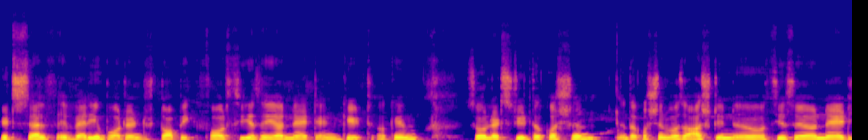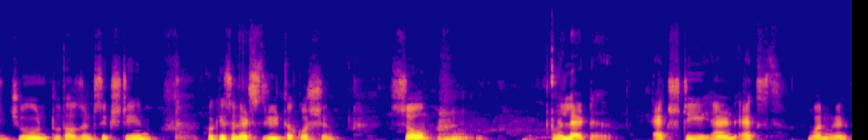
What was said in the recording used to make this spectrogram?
itself a very important topic for csir net and gate okay? So let's read the question. The question was asked in uh, csir net june 2016 okay so let's read the question. So let xt and x one minute.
